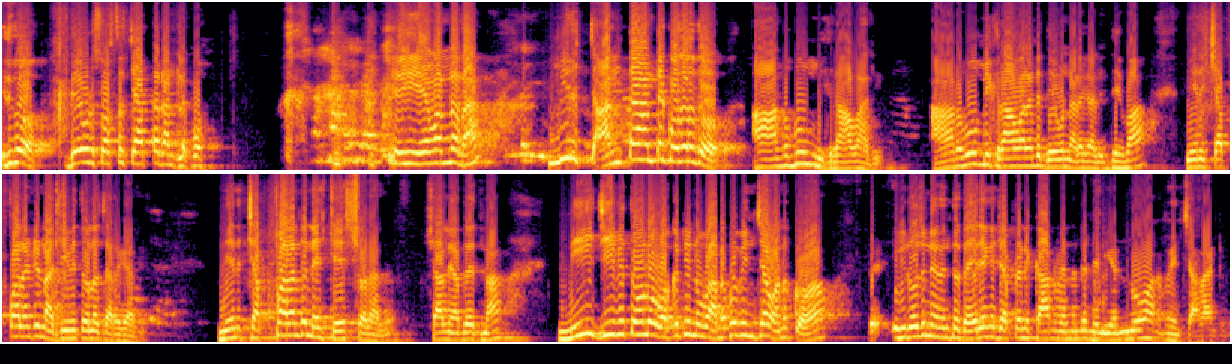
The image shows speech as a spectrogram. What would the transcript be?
ఇదిగో దేవుడు స్వస్థ చేస్తాడు అంటలే పో. ఏమన్నానా? మీరు అంట అంటే కుదరదు. ఆ అనుభవం మీకు రావాలి. ఆ అనుభవం మీకు రావాలంటే దేవుణ్ణి అడగాలి. దేవా నేను చెప్పాలంటే నా జీవితంలో జరగాలి. నేను చెప్పాలంటే నేను చేసి చూడాలి. చాలా అర్థమవుతున్నా నీ జీవితంలో ఒకటి నువ్వు అనుభవించావు అనుకో ఈ రోజు నేను ఇంత ధైర్యంగా చెప్పడానికి కారణం ఏంటంటే నేను ఎన్నో అనుభవించాను అలాంటివి.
